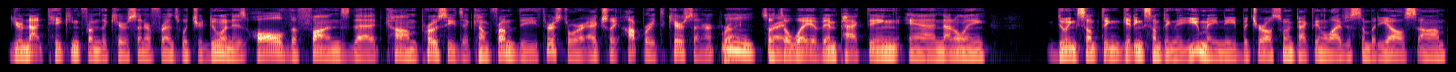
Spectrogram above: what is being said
you're not taking from the care center friends. What you're doing is all the funds that come, proceeds that come from the thrift store, actually operate the care center. Right. So it's a way of impacting and not only doing something, getting something that you may need, but you're also impacting the lives of somebody else. Um,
